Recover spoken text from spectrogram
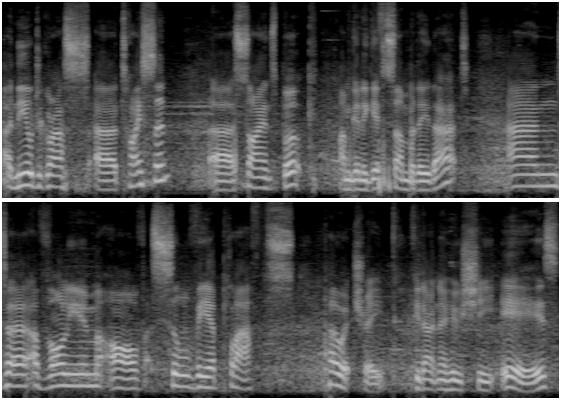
a Neil deGrasse uh, Tyson uh, science book. I'm going to gift somebody that. And uh, a volume of Sylvia Plath's poetry. If you don't know who she is,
